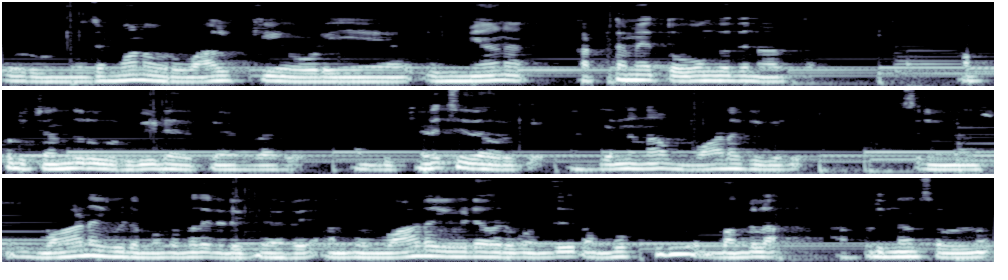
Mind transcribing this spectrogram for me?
ஒரு நிஜமான ஒரு வாழ்க்கையோடைய உண்மையான கட்டமே துவங்குதுன்னு அர்த்தம். அப்படி சந்திர ஒரு வீடை தேடுறாரு. அப்படி கிடைச்சது அவருக்கு. அது என்னென்னா வாடகை வீடு. சரிங்களா? வாடகை வீடு முத முதல்ல எடுக்கிறாரு. அந்த வாடகை வீடு அவருக்கு வந்து ரொம்ப பெரிய பங்களா அப்படின்னு தான் சொல்லணும்.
